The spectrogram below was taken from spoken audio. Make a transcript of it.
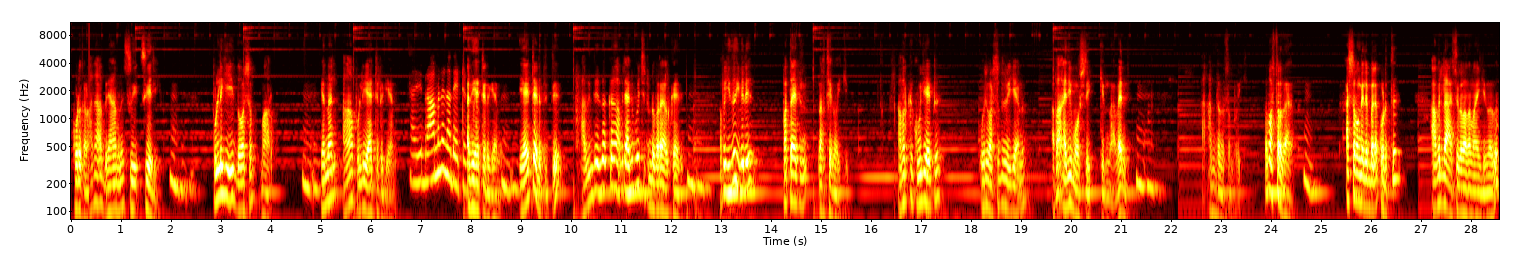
കൊടുക്കണം. അത് ആ ബ്രാഹ്മണൻ സ്വീ സ്വീകരിക്കും. പുള്ളിക്ക് ഈ ദോഷം മാറും. എന്നാൽ ആ പുള്ളി ഏറ്റെടുക്കുകയാണ്. അത് ബ്രാഹ്മണൻ അത് അത് ഏറ്റെടുക്കും ഏറ്റെടുക്കുകയാണ്. ഏറ്റെടുത്തിട്ട് അതിന്റെ ഇതൊക്കെ അവർ അനുഭവിച്ചിട്ടുണ്ട് കുറേ ആൾക്കാർ. അപ്പോൾ ഇത് ഇവർ പത്തായിരത്തിൽ നിറച്ചങ്ങ് വയ്ക്കും. അവർക്ക് കൂലിയായിട്ട് ഒരു വർഷത്തിനൊരിക്കലാണ് അപ്പോൾ അരി മോഷ്ടിക്കുന്നവൻ. അന്ധത സംഭവിക്കും. വസ്ത്രദാനം. അഷ്ടമംഗലം പോലെ കൊടുത്ത് അവരുടെ ആശീർവാദം വാങ്ങിക്കുന്നത്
